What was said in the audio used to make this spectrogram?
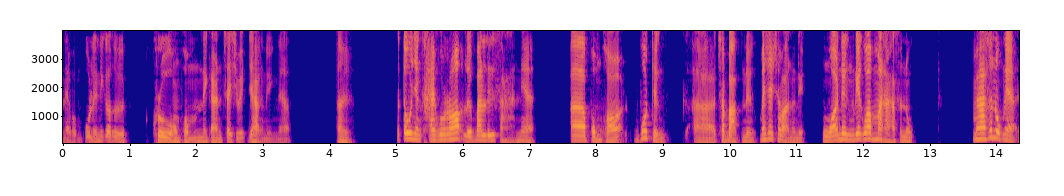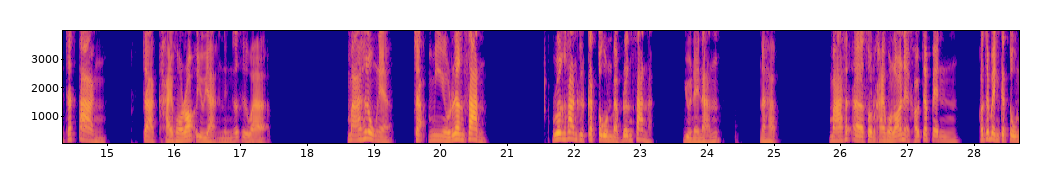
เนี่ยผมพูดเลยนี่ก็คือครูของผมในการใช้ชีวิตอย่างหนึ่งนะครับ เออการ์ตูนอย่าง Kai Horok หรือบรรลือสาเนี่ยเอ่อผมขอพูดถึงเอ่าฉบับหนึ่งไม่ใช่ฉบับหนึ่งสิหัวหนึ่งเรียกว่ามหาสนุก มหาสนุกเนี่ยจะต่างจาก Kai Horok อยู่อย่างหนึ่งก็คือว่า มหาสนุกเนี่ยจะมีเรื่องสั้น เรื่องสั้นคือการ์ตูนแบบเรื่องสั้นอะอยู่ในนั้นนะครับ มาเอ่อส่วน Kai Horok เนี่ยเขาจะเป็นเขาจะเป็นการ์ตูน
